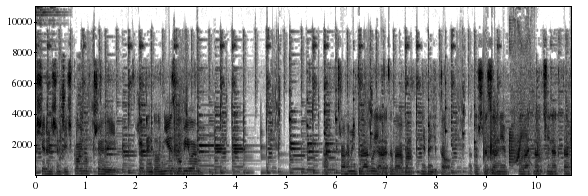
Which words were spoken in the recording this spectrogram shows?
75 coinów, czyli żadnego nie zgubiłem. Trochę mi tu laguje, ale chyba nie będzie to jakoś specjalnie wpływać na odcinek, tak?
